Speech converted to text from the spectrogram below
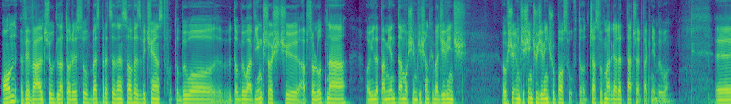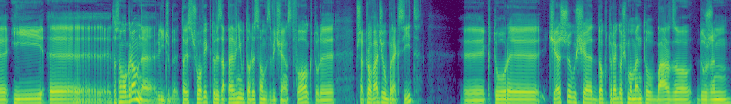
on wywalczył dla Torysów bezprecedensowe zwycięstwo. To, było, to była większość absolutna, o ile pamiętam, 80 chyba 9, 89 posłów. To od czasów Margaret Thatcher tak nie było. E, I e, to są ogromne liczby. To jest człowiek, który zapewnił Torysom zwycięstwo, który przeprowadził Brexit, który cieszył się do któregoś momentu bardzo dużym,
